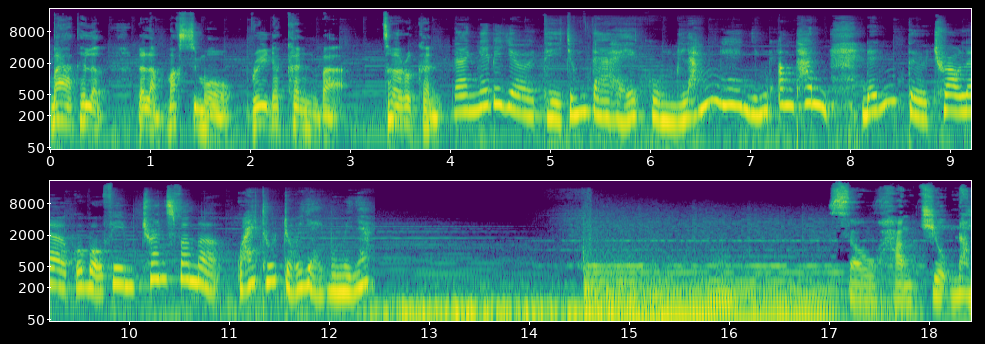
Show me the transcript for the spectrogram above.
ba thế lực, đó là Maximo, Predaken và Turrican. Và ngay bây giờ thì chúng ta hãy cùng lắng nghe những âm thanh đến từ trailer của bộ phim Transformer Quái thú trỗi dậy mọi người nhé. Sau hàng triệu năm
